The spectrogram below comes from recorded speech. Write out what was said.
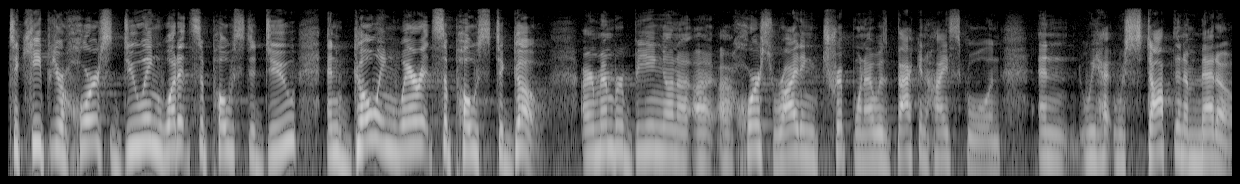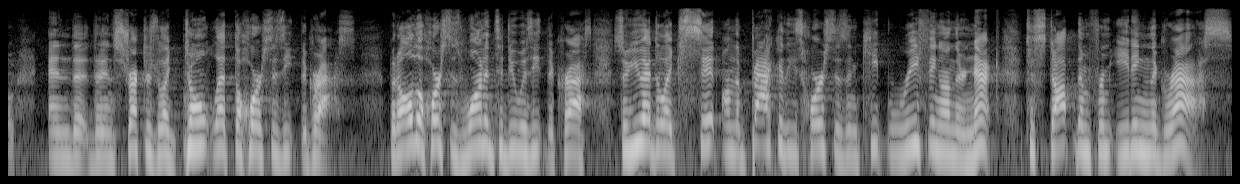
to keep your horse doing what it's supposed to do and going where it's supposed to go. I remember being on a, a, a horse riding trip when I was back in high school, and, and we, we stopped in a meadow, and the, the instructors were like, Don't let the horses eat the grass but all the horses wanted to do was eat the grass. So you had to like sit on the back of these horses and keep reefing on their neck to stop them from eating the grass.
